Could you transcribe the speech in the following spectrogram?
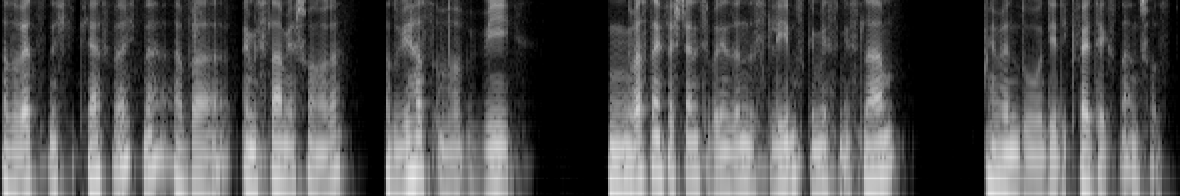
also wird es nicht geklärt vielleicht, ne? Aber im Islam ja schon, oder? Also wie hast wie was ist dein Verständnis über den Sinn des Lebens gemäß dem Islam, wenn du dir die Quelltexten anschaust?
